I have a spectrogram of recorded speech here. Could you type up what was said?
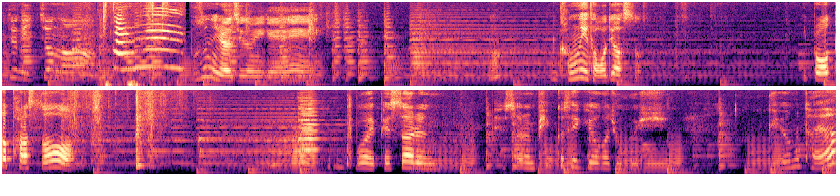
그때는 있잖아. 무슨 일이야 지금 이게 응? 강냉이 다 어디 갔어? 이빨 어디다 팔았어? 뭐야 이 뱃살은 뱃살은 핑크색이어가지고 이씨 귀여우면 다야?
